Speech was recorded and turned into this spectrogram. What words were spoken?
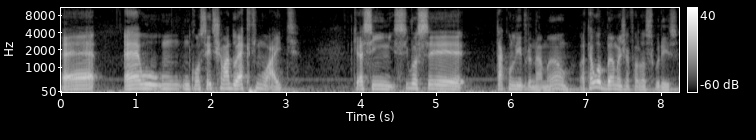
é, é o- um, um conceito chamado acting white. Que é assim, se você tá com o livro na mão, até o Obama já falou sobre isso,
